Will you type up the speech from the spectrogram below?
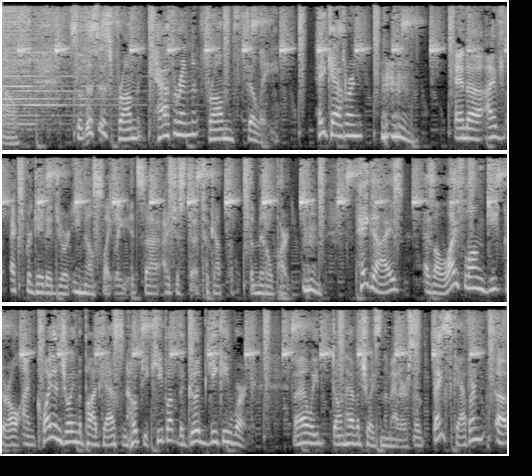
Oh. So this is from Catherine from Philly. Hey, Catherine. and uh, I've expurgated your email slightly. It's uh, I just uh, took out the, the middle part. hey guys, as a lifelong geek girl, I'm quite enjoying the podcast and hope you keep up the good geeky work. Well, we don't have a choice in the matter. So thanks, Catherine. Uh,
